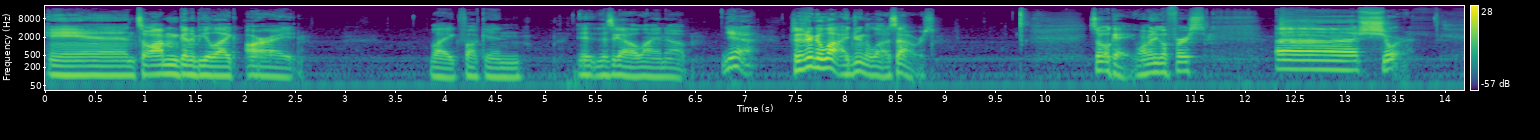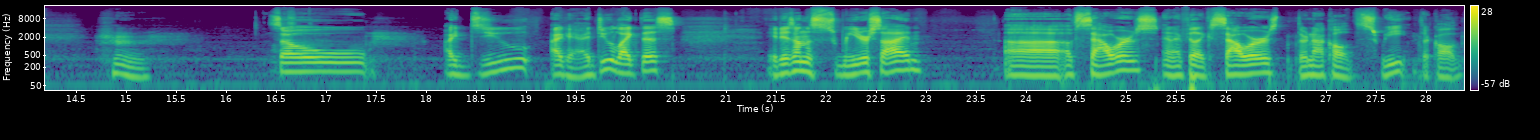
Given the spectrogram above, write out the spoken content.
and so I'm gonna be like, all right, like fucking, it, this got to line up. Yeah. Cause I drink a lot. I drink a lot of sours. So okay, want me to go first? Uh, sure. Hmm. So I do okay, I do like this. It is on the sweeter side uh, of sours, and I feel like sours they're not called sweet; they're called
